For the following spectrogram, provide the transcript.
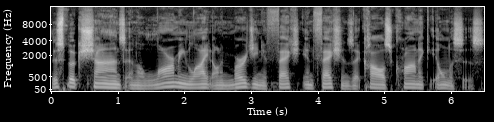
this book shines an alarming light on emerging infec- infections that cause chronic illnesses.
